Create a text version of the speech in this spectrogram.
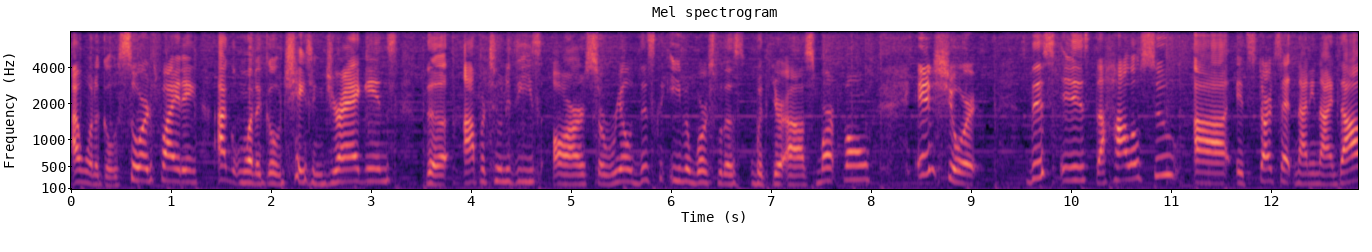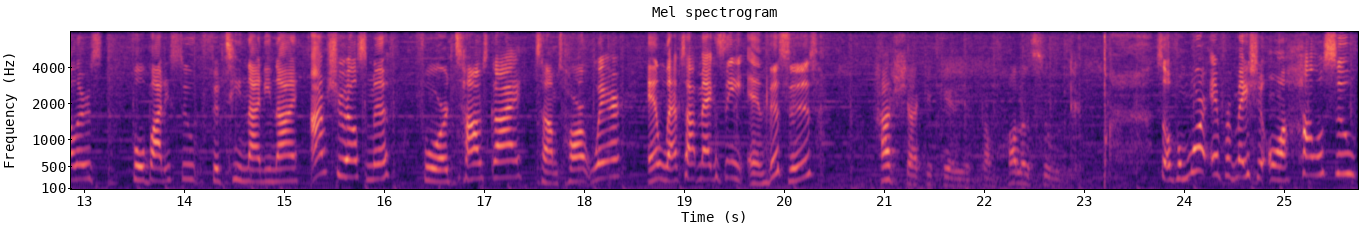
I want to go sword fighting. I want to go chasing dragons. The opportunities are surreal. This even works with us with your uh, smartphone. In short, this is the Holosuit. Uh, it starts at $99. Full body suit, $15.99. I'm Sherri L. Smith for Tom's Guide, Tom's Hardware, and Laptop Magazine. And this is Harsha Kikeria from Holosuit. So for more information on Holosuit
